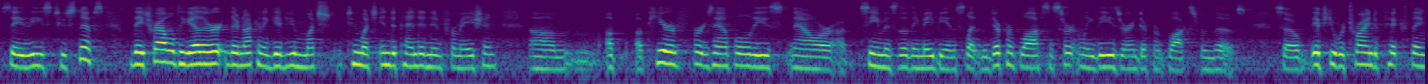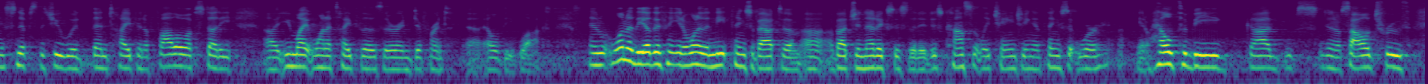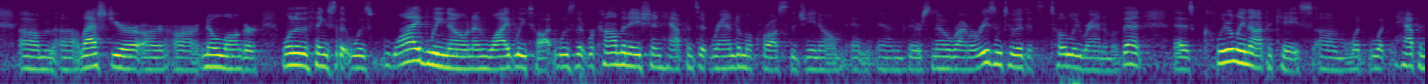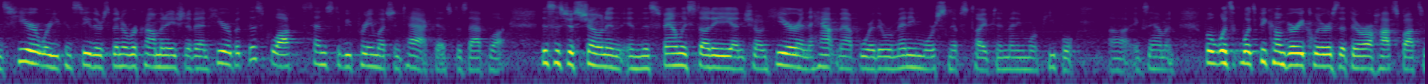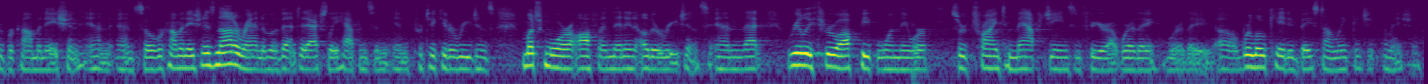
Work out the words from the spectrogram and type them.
say, these two SNPs, they travel together. They're not going to give you much too much independent information. Um, up, up here, for example, these now are seem as though they may be in slightly different blocks, and certainly these are in different blocks from those. So if you were trying to pick things, SNPs that you would then type in a follow-up study, uh, you might want to type those that are in different uh, LD blocks. And one of the other things, you know, one of the neat things about um, uh, about genetics is that it is constantly changing, and things that were, you know, held to be God's, you know, solid truth um, uh, last year are, are no longer. One of the things that was widely known and widely taught was that recombination happens at random across the genome, and, and there's no rhyme or reason to it. It's a totally random event. That is clearly not the case. Um, what what happens here, where you can see there's been a recombination event here, but this block tends to be pretty much intact, as does that block. This is just shown in, in this family study and shown here in the HapMap where there were many more SNPs typed and many more people uh, examined. But what's, what's become very clear is that there are hotspots of recombination, and, and so recombination is not a random event. It actually happens in, in particular regions much more often than in other regions, and that really threw off people when they were sort of trying to map genes and figure out where they, where they uh, were located based on linkage information.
